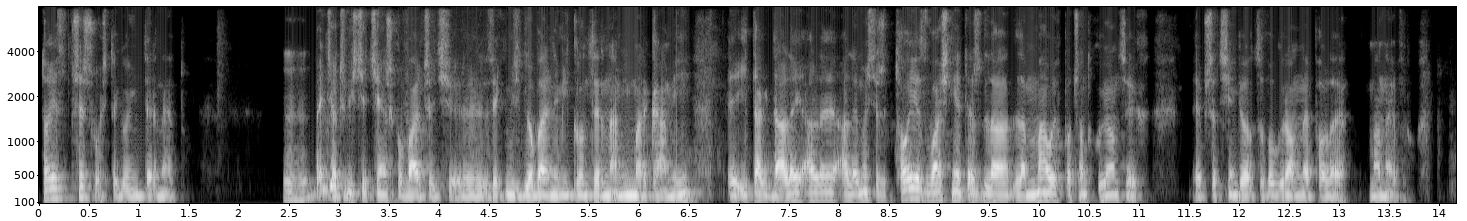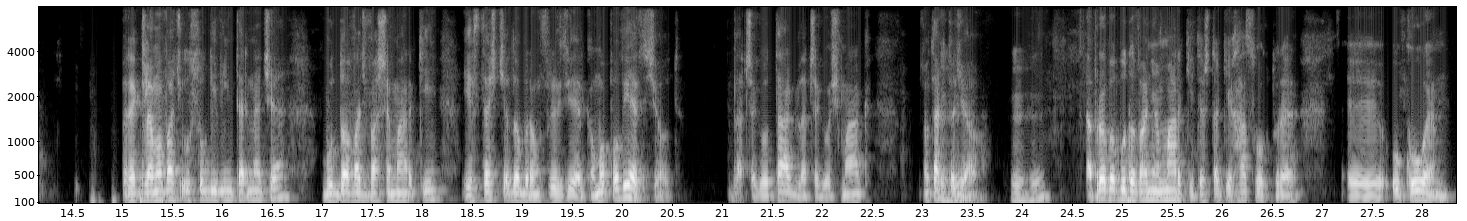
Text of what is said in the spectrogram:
to jest przyszłość tego internetu. Mhm. Będzie oczywiście ciężko walczyć y, z jakimiś globalnymi koncernami, markami y, i tak dalej, ale, ale myślę, że to jest właśnie też dla, dla małych, początkujących przedsiębiorców ogromne pole manewru. Reklamować usługi w internecie, budować wasze marki, jesteście dobrą fryzjerką, opowiedzcie o tym. Dlaczego tak, dlaczego śmak? No tak mhm. to działa. Mhm. A propos budowania marki, też takie hasło, które y, ukułem,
